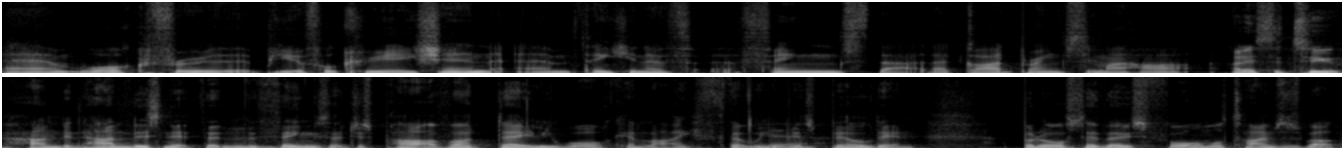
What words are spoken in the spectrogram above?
um, walk through the beautiful creation and um, thinking of, of, things that, that God brings to yeah. my heart. And it's the two hand in hand, isn't it? The, mm. the things that are just part of our daily walk in life that we yeah. just build in, but also those formal times as well.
